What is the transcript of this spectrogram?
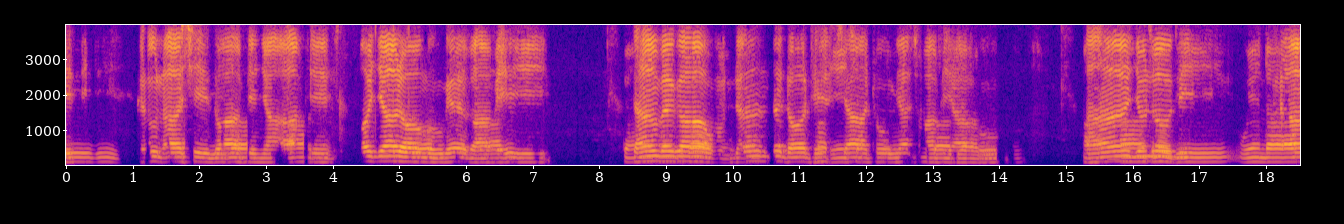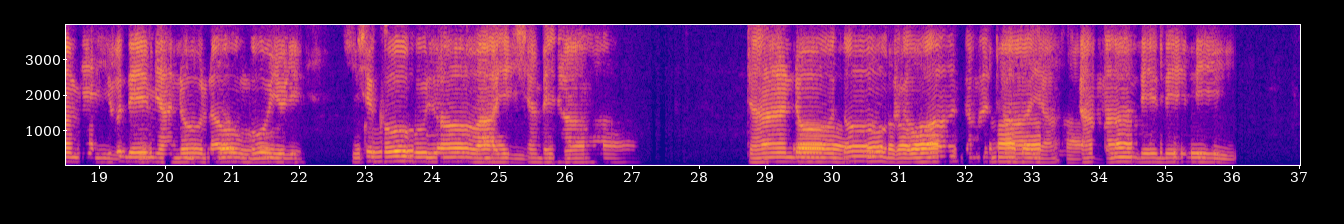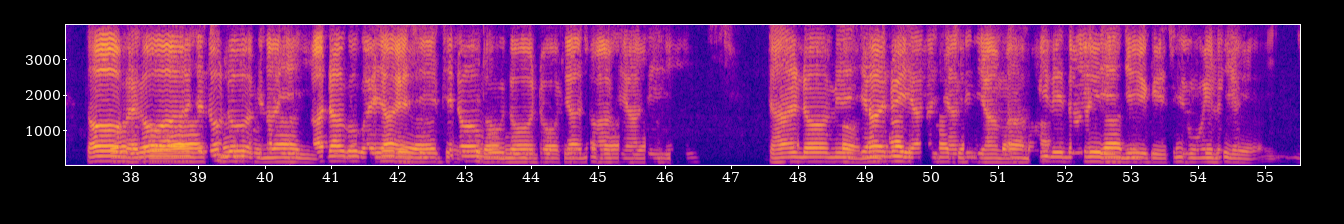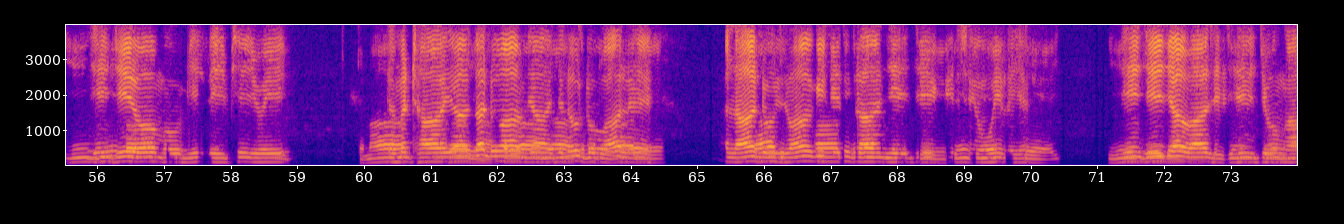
ကရုဏာရှိသောပညာအဖြင့်ဟောကြားတော်မူခဲ့ပါ၏တံဘဂဝန္တံတတော်ထေရှာထိုမြတ်စွာဘုရားကိုအာညွတ်တို့သည်ဝိန္ဒာမိယုတိမြတ်တို့လုံးကိုယူ ရှိခိုးပူဇော်ပါ၏ရှင်ဘုရားတန်တော်သောဘဂဝါဓမ္မတာယဓမ္မတိတိပိသောဘဂဝါကျွန်ုပ်တို့အမြာအာတာကိုယ်ွယ်ရစေဖြစ်တော်မူသောတော်ပြတ်စွာဘုရားသည် တန်တော်မြေကြတွေ့ရကြတိယာမကိလေသာကြီးကြီးကင်းဝေးလျက်ယဉ်ကျေးတော်မူမည်သည်ဖြစ်၍ဓမ္မဓမ္မထာယတတ္တဝါများကျွန်ုပ်တို့အားလည်းအလားတူစွာကိလေသာကြီးကြီးကင်းဝေးလျက်ယဉ်ကျေးကြပါစေခြင်းကြုံငါ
